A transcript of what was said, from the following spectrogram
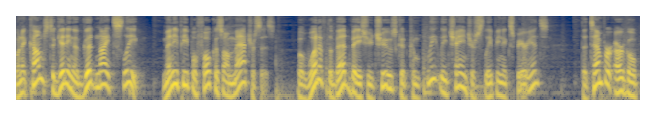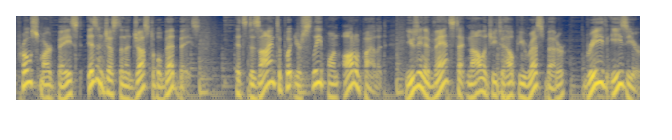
When it comes to getting a good night's sleep, many people focus on mattresses. But what if the bed base you choose could completely change your sleeping experience? The Tempur Ergo Pro Smart Base isn't just an adjustable bed base. It's designed to put your sleep on autopilot, using advanced technology to help you rest better, breathe easier,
